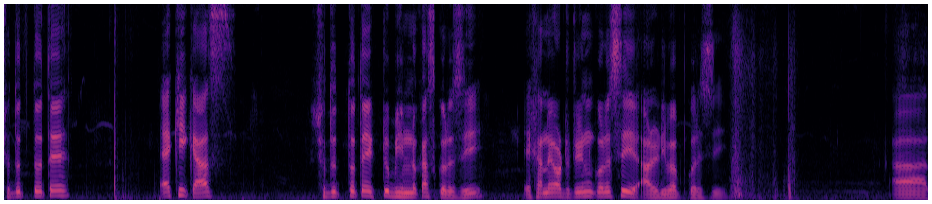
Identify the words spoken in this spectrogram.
চতুর্থতে একই কাজ, চতুর্থতে একটু ভিন্ন কাজ করেছি। এখানে অটোটিউন করেছি আর রিভাব করেছি। আর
